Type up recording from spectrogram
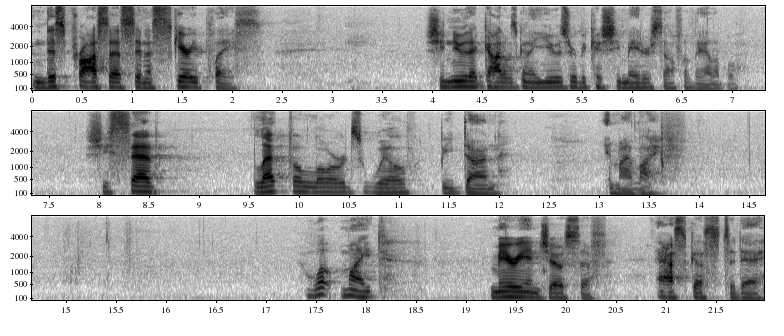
in this process in a scary place she knew that God was going to use her because she made herself available. She said, Let the Lord's will be done in my life. What might Mary and Joseph ask us today?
